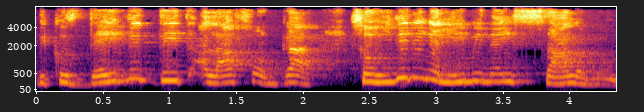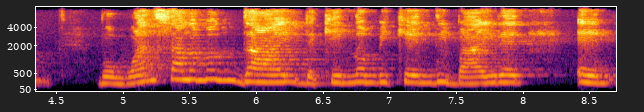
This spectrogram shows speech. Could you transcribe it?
because David did a lot for God. So he didn't eliminate Solomon. But once Solomon died, the kingdom became divided. And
